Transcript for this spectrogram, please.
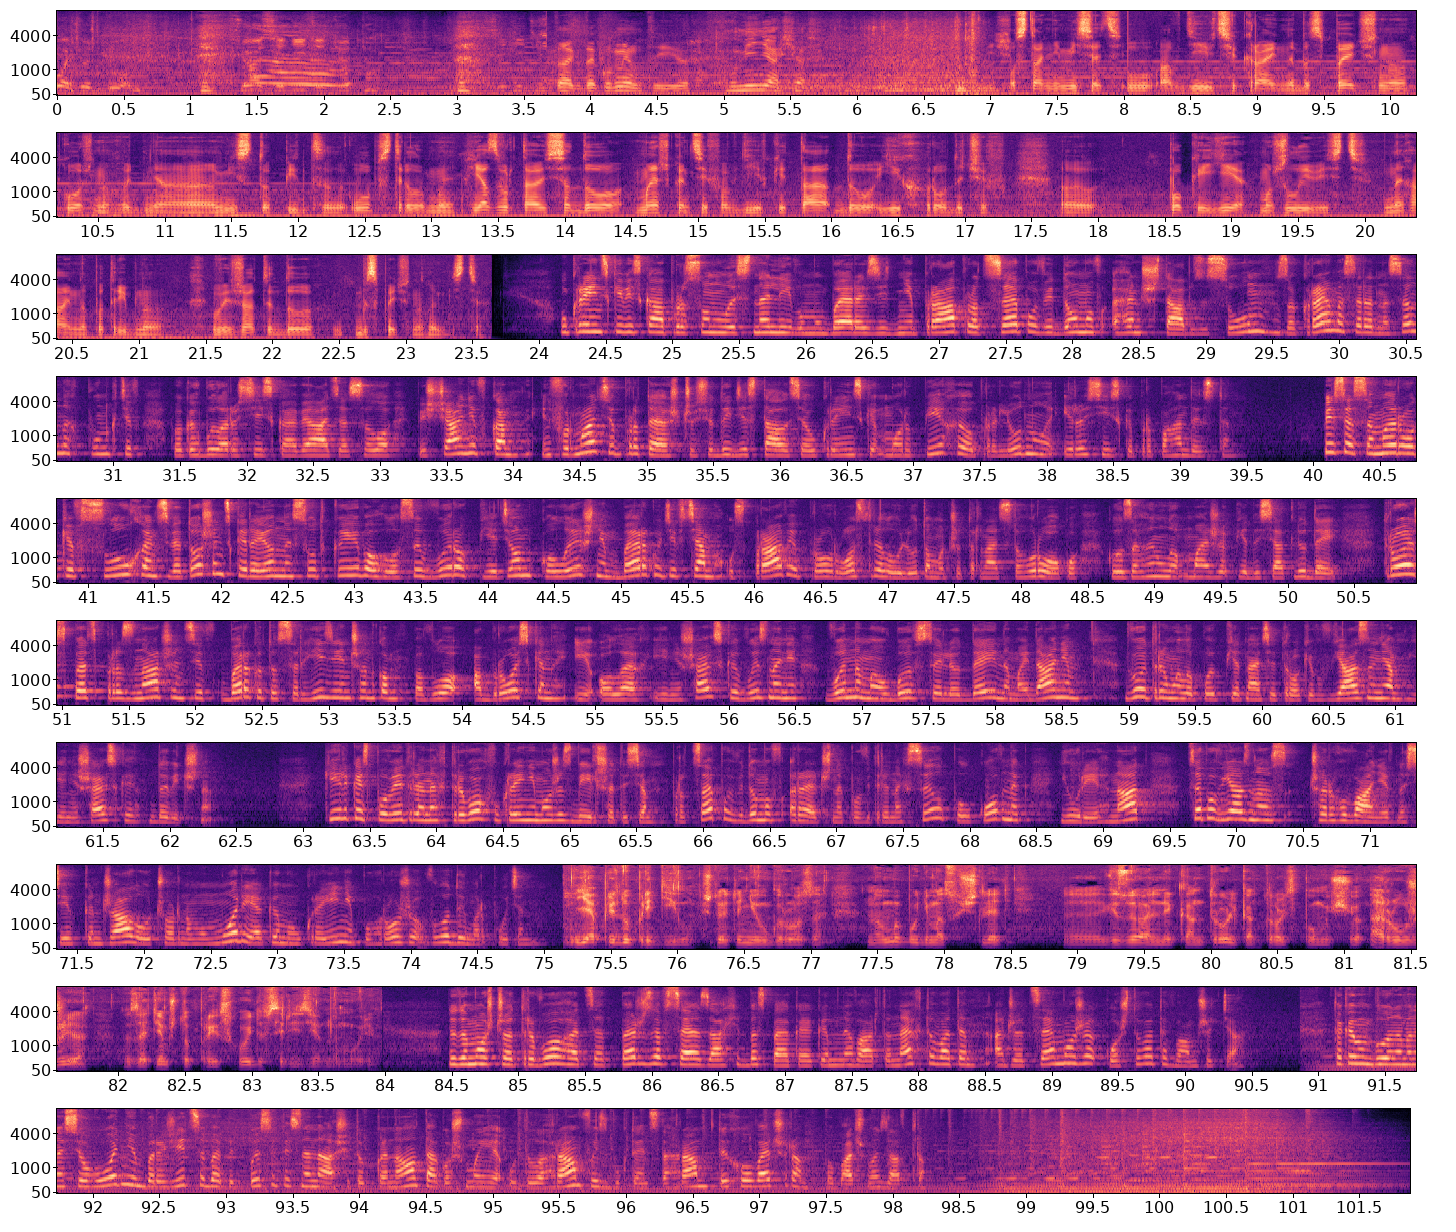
о чуть Все, сидите, тетя. Сидите. Так, документи її. У меня сейчас. Останній місяць у Авдіївці край небезпечно. Кожного дня місто під обстрілами. Я звертаюся до мешканців Авдіївки та до їх родичів. Е, Поки є можливість, негайно потрібно виїжджати до безпечного місця. Українські війська просунулись на лівому березі Дніпра. Про це повідомив генштаб ЗСУ. Зокрема, серед населених пунктів, по яких була російська авіація, село Піщанівка. Інформацію про те, що сюди дісталися українські морпіхи, оприлюднили і російські пропагандисти. Після семи років слухань Святошинський районний суд Києва оголосив вирок п'ятьом колишнім беркутівцям у справі про розстріли у лютому 2014 року, коли загинуло майже 50 людей. Троє спецпризначенців Беркуту Сергій Зінченко, Павло Аброськін і Олег Янішевський визнані винними у вбивстві людей на майдані. Двоє отримали по 15 років ув'язнення. Янішевський довічне. Кількість повітряних тривог в Україні може збільшитися. Про це повідомив речник повітряних сил, полковник Юрій Ігнат. Це пов'язано з чергуванням носіїв кинджалу у Чорному морі, якими Україні погрожує Володимир Путін. Я предупредил, что это не угроза, но мы будем осуществлять э, визуальный контроль, контроль с помощью оружия за тем, что происходит в Средиземном море. Додамо, що тривога це перш за все захід безпеки, яким не варто нехтувати, адже це може коштувати вам життя. Такими були новини сьогодні. Бережіть себе, підписуйтесь на наш ютуб канал. Також ми є у Телеграм, Фейсбук та Інстаграм. Тихого вечора. Побачимось завтра.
